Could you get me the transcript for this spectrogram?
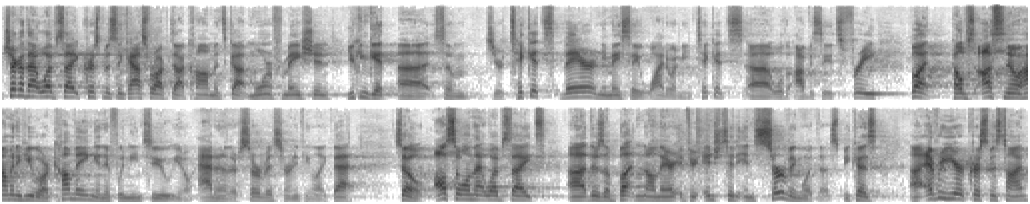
check out that website, christmasincastlerock.com. It's got more information. You can get uh, some your tickets there, and you may say, "Why do I need tickets?" Uh, well, obviously it's free, but helps us know how many people are coming and if we need to, you know, add another service or anything like that. So, also on that website, uh, there's a button on there if you're interested in serving with us because uh, every year at Christmas time,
